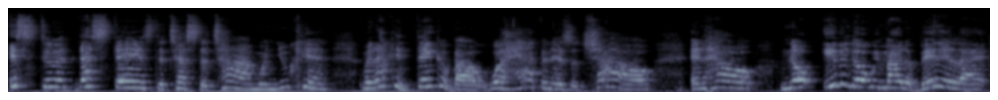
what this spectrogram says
it stood that stands the test of time when you can when I can think about what happened as a child and how no even though we might have been in like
